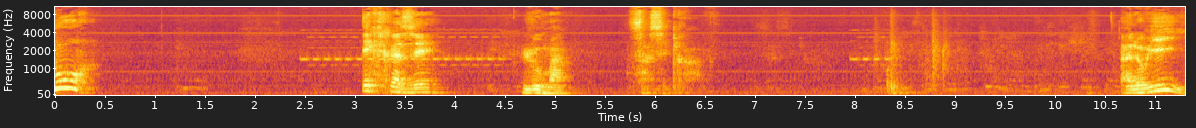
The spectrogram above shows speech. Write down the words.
pour écraser l'humain. Ça, c'est grave. Allô, oui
